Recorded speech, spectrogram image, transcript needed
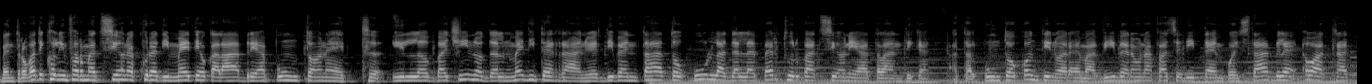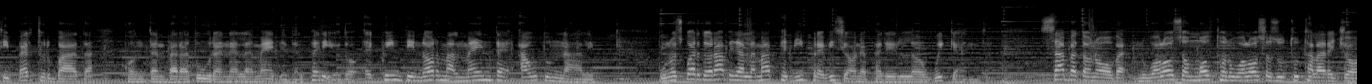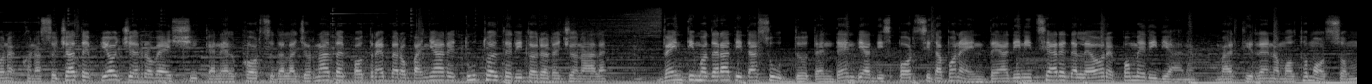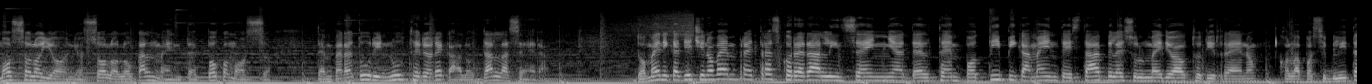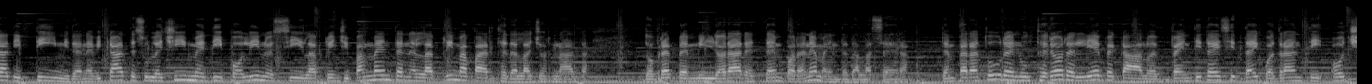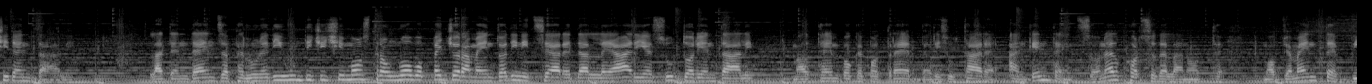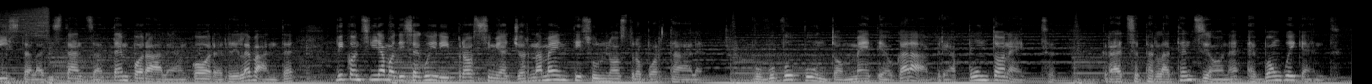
Bentrovati con l'informazione a cura di meteocalabria.net. Il bacino del Mediterraneo è diventato culla delle perturbazioni atlantiche. A tal punto continueremo a vivere una fase di tempo instabile o a tratti perturbata, con temperature nelle medie del periodo e quindi normalmente autunnali. Uno sguardo rapido alle mappe di previsione per il weekend. Sabato 9, nuvoloso o molto nuvoloso su tutta la regione, con associate piogge e rovesci che nel corso della giornata potrebbero bagnare tutto il territorio regionale. Venti moderati da sud, tendenti a disporsi da ponente ad iniziare dalle ore pomeridiane, ma il Tirreno molto mosso, mosso lo Ionio solo localmente, poco mosso. Temperature in ulteriore calo dalla sera. Domenica 10 novembre trascorrerà all'insegna del tempo tipicamente instabile sul medio alto Tirreno, con la possibilità di timide nevicate sulle cime di Polino e Sila, principalmente nella prima parte della giornata. Dovrebbe migliorare temporaneamente dalla sera. Temperature in ulteriore lieve calo e venti tesi dai quadranti occidentali. La tendenza per lunedì 11 ci mostra un nuovo peggioramento ad iniziare dalle aree sud-orientali maltempo che potrebbe risultare anche intenso nel corso della notte, ma ovviamente, vista la distanza temporale ancora rilevante, vi consigliamo di seguire i prossimi aggiornamenti sul nostro portale www.meteocalabria.net. Grazie per l'attenzione e buon weekend!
